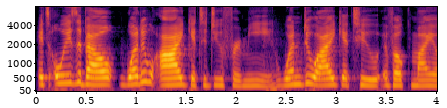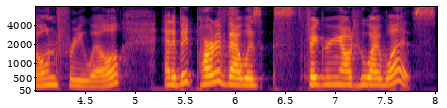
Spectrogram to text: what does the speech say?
It's always about what do I get to do for me? When do I get to evoke my own free will? And a big part of that was figuring out who I was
